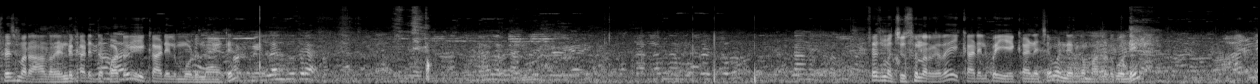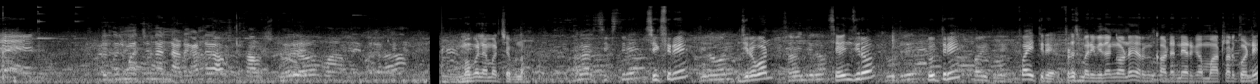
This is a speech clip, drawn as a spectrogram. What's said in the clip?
ఫ్రెండ్స్ మరి ఆ రెండు కాడీతో పాటు ఈ కాడీలు మూడు ఉన్నాయంటే? ఫ్రెండ్స్ మరి చూస్తున్నారు కదా ఈ కాడీలపై ఏ కాడీ వచ్చా మరి నేరుగా మాట్లాడుకోండి. మొబైల్ నెంబర్ చెప్పనా? Six three six three zero one seven zero two three five three. Five three. Friends మరి విధంగా ఉన్నాయి కాటన్ నేరుగా మాట్లాడుకోండి.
